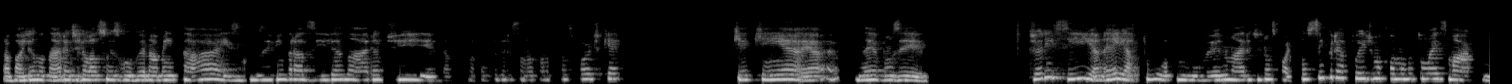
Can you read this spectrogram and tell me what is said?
trabalhando na área de relações governamentais, inclusive em Brasília, na área de, da, da Confederação Nacional do Transporte, que é, que é quem é, é, né, vamos dizer, gerencia né, e atua com o governo na área de transporte. Então, sempre atuei de uma forma muito mais macro.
